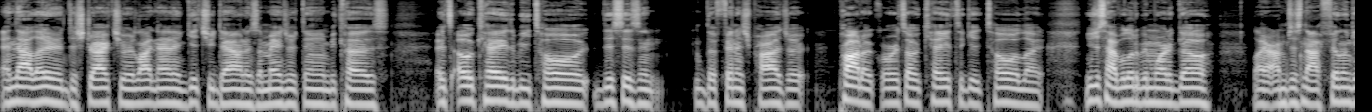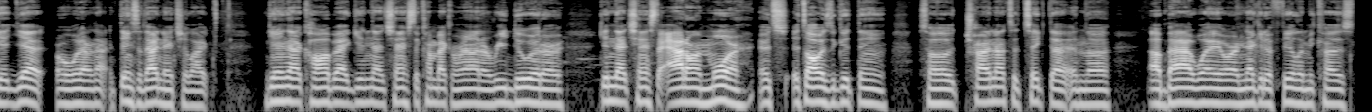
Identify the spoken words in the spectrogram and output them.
and not letting it distract you or not letting it get you down is a major thing because it's okay to be told this isn't the finished project product or it's okay to get told like you just have a little bit more to go like i'm just not feeling it yet or whatever things of that nature like getting that call back getting that chance to come back around and redo it or getting that chance to add on more it's it's always a good thing so try not to take that in the a bad way or a negative feeling because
